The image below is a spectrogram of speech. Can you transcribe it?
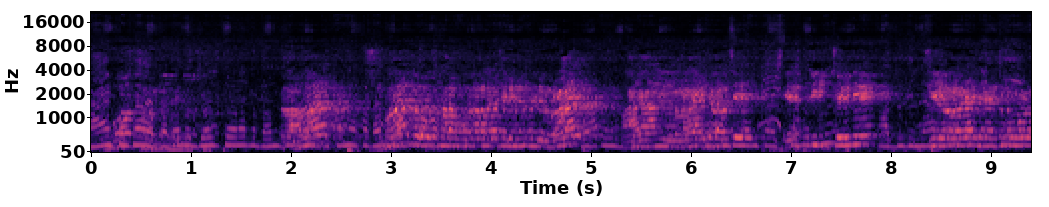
নাই মদ পাঠায় খাবে না। পাঠালে জজ তো ওরা তো আমার সমাজ ব্যবস্থা মোকাবেলার জন্য আমাদের লড়াই। আগামী লড়াইটা হচ্ছে এসটির জন্য যে লড়াইটা এত বড়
